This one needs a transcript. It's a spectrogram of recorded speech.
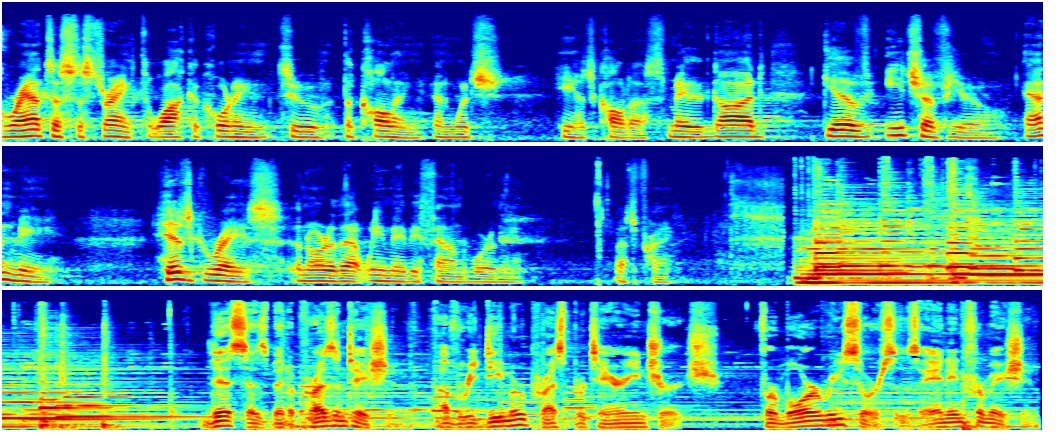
grant us the strength to walk according to the calling in which He has called us. May God give each of you and me His grace in order that we may be found worthy. Let's pray. This has been a presentation of Redeemer Presbyterian Church. For more resources and information,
